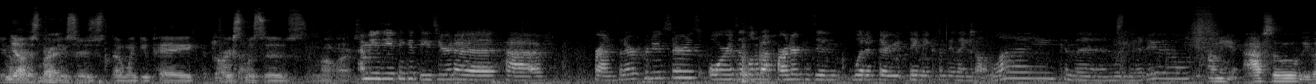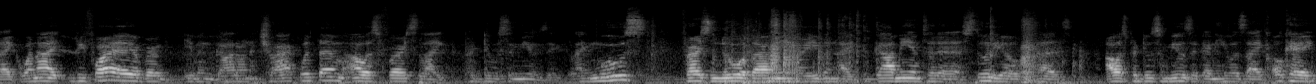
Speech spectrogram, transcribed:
You know, Yeah, there's right. producers that when you pay for Okay. exclusives and all that. I mean, do you think it's easier to have friends that are producers, or is it a little bit harder? Because then, what if they they make something that you don't like, and then what are you gonna do? I mean, absolutely. Like when I before I ever even got on a track with them, I was first like producing music. Like Moose first knew about me or even like got me into the studio because I was producing music and he was like, Okay,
